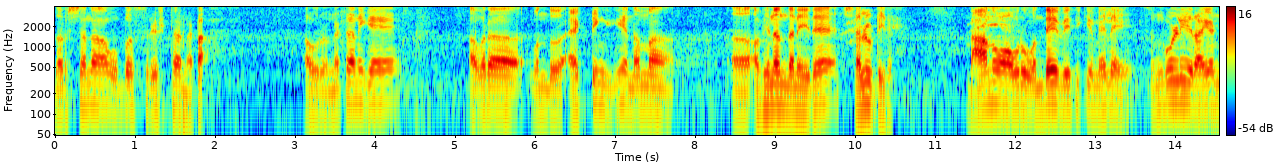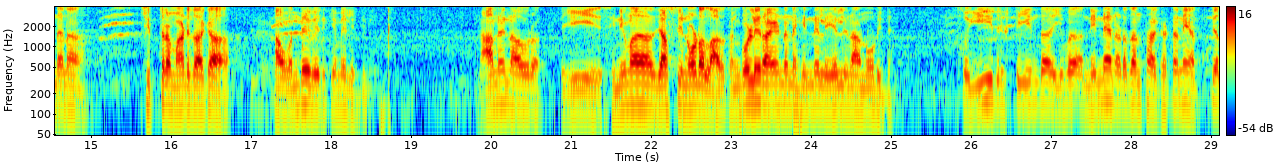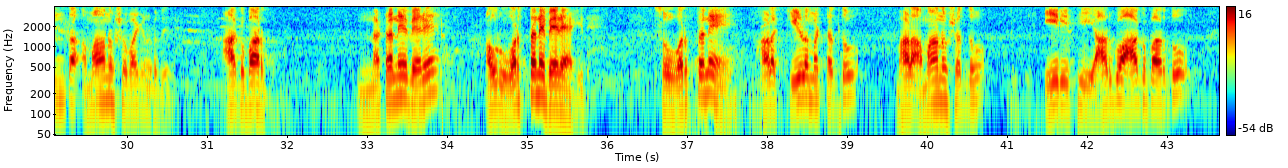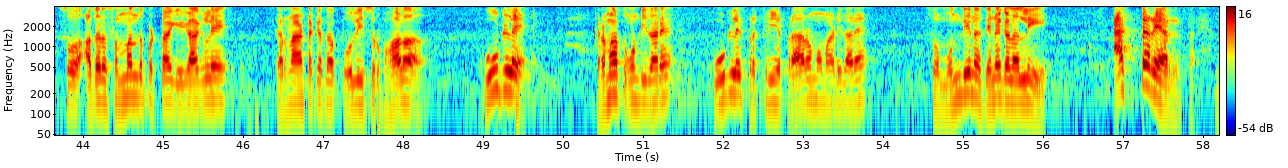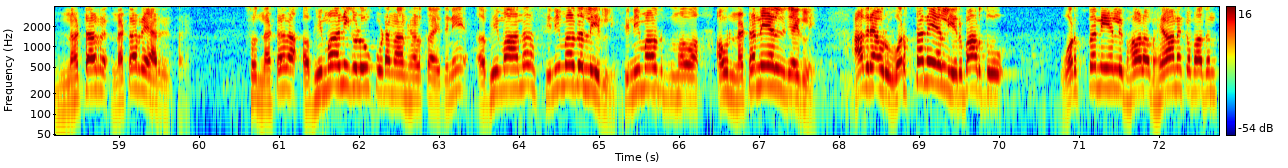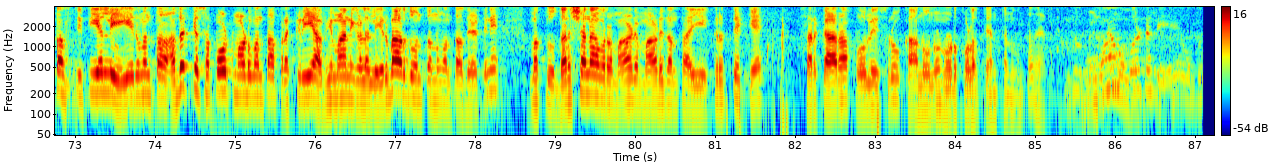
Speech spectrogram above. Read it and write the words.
ದರ್ಶನ ಒಬ್ಬ ಶ್ರೇಷ್ಠ ನಟ. ಅವರ ನಟನಿಗೆ, ಅವರ ಒಂದು ಆ್ಯಕ್ಟಿಂಗಿಗೆ ನಮ್ಮ ಅಭಿನಂದನೆ ಇದೆ, ಸಲ್ಯೂಟ್ ಇದೆ. ನಾನು ಅವರು ಒಂದೇ ವೇದಿಕೆ ಮೇಲೆ ಸಂಗೊಳ್ಳಿ ರಾಯಣ್ಣನ ಚಿತ್ರ ಮಾಡಿದಾಗ ನಾವು ಒಂದೇ ವೇದಿಕೆ ಮೇಲೆ ಇದ್ದೀವಿ. ನಾನೇನು ಅವರು ಈ ಸಿನಿಮಾ ಜಾಸ್ತಿ ನೋಡಲ್ಲ ಅದು ಸಂಗೊಳ್ಳಿ ರಾಯಣ್ಣನ ಹಿನ್ನೆಲೆಯಲ್ಲಿ ನಾನು ನೋಡಿದ್ದೆ. ಸೊ ಈ ದೃಷ್ಟಿಯಿಂದ ಇವ ನಿನ್ನೆ ನಡೆದಂಥ ಘಟನೆ ಅತ್ಯಂತ ಅಮಾನುಷವಾಗಿ ನಡೆದಿದೆ. ಆಗಬಾರ್ದು. ನಟನೆ ಬೇರೆ, ಅವರು ವರ್ತನೆ ಬೇರೆ ಆಗಿದೆ. ಸೊ ವರ್ತನೆ ಭಾಳ ಕೀಳುಮಟ್ಟದ್ದು ಭಾಳ ಅಮಾನುಷದ್ದು, ಈ ರೀತಿ ಯಾರಿಗೂ ಆಗಬಾರ್ದು. ಸೊ ಅದರ ಸಂಬಂಧಪಟ್ಟಾಗ ಈಗಾಗಲೇ ಕರ್ನಾಟಕದ ಪೊಲೀಸರು ಬಹಳ ಕೂಡಲೇ ಕ್ರಮ ತಗೊಂಡಿದ್ದಾರೆ, ಕೂಡಲೇ ಪ್ರಕ್ರಿಯೆ ಪ್ರಾರಂಭ ಮಾಡಿದ್ದಾರೆ. ಸೊ ಮುಂದಿನ ದಿನಗಳಲ್ಲಿ ಆ್ಯಕ್ಟರ್ ಯಾರಿರ್ತಾರೆ? ನಟರ್, ನಟರು ಯಾರಿರ್ತಾರೆ? ಸೊ ನಟರ ಅಭಿಮಾನಿಗಳು ಕೂಡ ನಾನು ಹೇಳ್ತಾ ಇದ್ದೀನಿ. ಅಭಿಮಾನ ಸಿನಿಮಾದಲ್ಲಿ ಇರಲಿ. ಸಿನಿಮಾದ ಅವ್ರ ನಟನೆಯಲ್ಲಿ ಇರಲಿ. ಆದರೆ ಅವರು ವರ್ತನೆಯಲ್ಲಿ ಇರಬಾರ್ದು. ವರ್ತನೆಯಲ್ಲಿ ಬಹಳ ಭಯಾನಕವಾದಂಥ ಸ್ಥಿತಿಯಲ್ಲಿ ಇರುವಂಥ ಅದಕ್ಕೆ ಸಪೋರ್ಟ್ ಮಾಡುವಂಥ ಪ್ರಕ್ರಿಯೆ ಅಭಿಮಾನಿಗಳಲ್ಲಿ ಇರಬಾರ್ದು ಅಂತನ್ನುವಂಥದ್ದು ಹೇಳ್ತೀನಿ. ಮತ್ತು ದರ್ಶನ ಅವರು ಮಾಡಿ ಮಾಡಿದಂಥ ಈ ಕೃತ್ಯಕ್ಕೆ ಸರ್ಕಾರ ಪೊಲೀಸರು ಕಾನೂನು ನೋಡ್ಕೊಳ್ಳುತ್ತೆ ಅಂತನ್ನುವಂಥದ್ದು ಹೇಳ್ತೀನಿ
